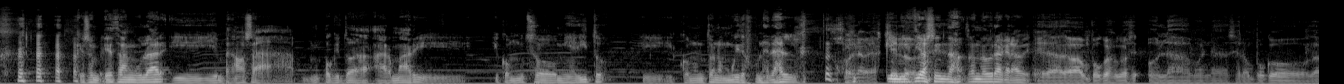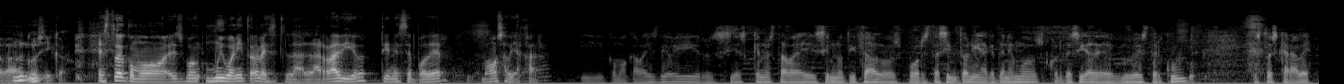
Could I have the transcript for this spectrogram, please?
que eso empieza a angular y, empezamos a un poquito a, armar y, y con mucho miedito y, con un tono muy de funeral. Joder, la verdad es que lo- Inició sin, sin dura grave. Era, daba un poco... Hola, buenas. Era un poco... Daba Mm. cosica. Esto como es muy bonito, la, la- la radio tiene ese poder, vamos a viajar. Y como acabáis de oír, si es que no estabais hipnotizados por esta sintonía que tenemos, cortesía de Blue esto es Carabé.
